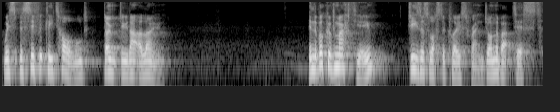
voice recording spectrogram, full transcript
we're specifically told don't do that alone. In the book of Matthew, Jesus lost a close friend. John the Baptist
